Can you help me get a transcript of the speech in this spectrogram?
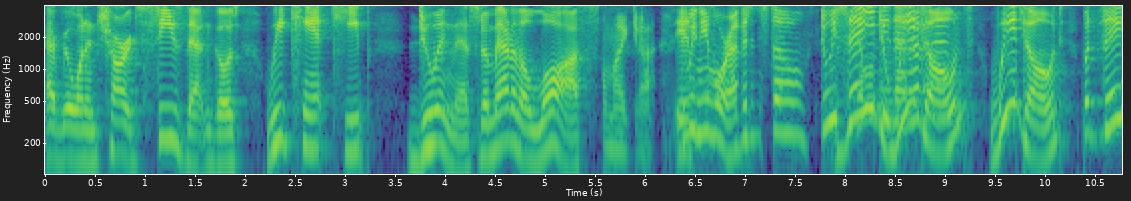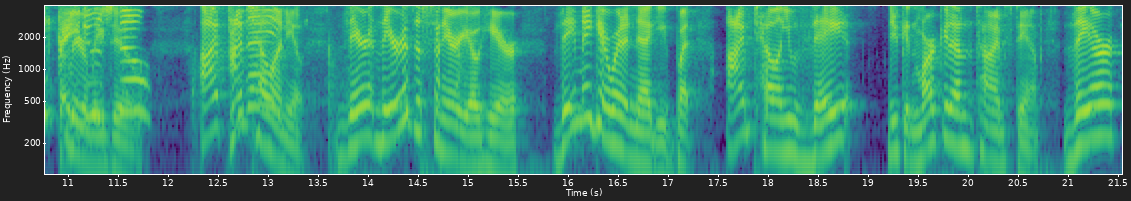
everyone in charge sees that and goes, "We can't keep." Doing this, no matter the loss. Oh my god! Do we need more evidence, though? Do we? They do. we evidence? don't. We don't. But they clearly they do. do. I'm, I'm telling you, there there is a scenario here. They may get rid of Nagy, but I'm telling you, they you can mark it on the timestamp. They are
